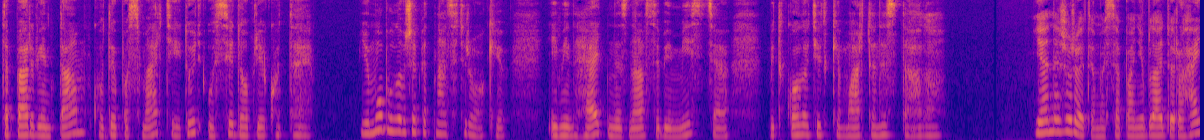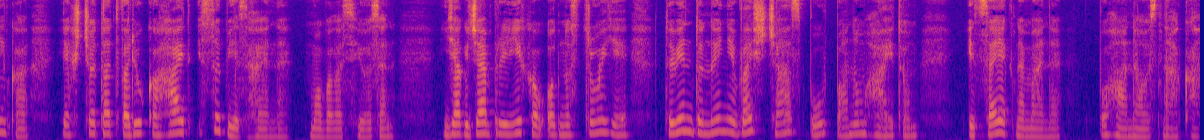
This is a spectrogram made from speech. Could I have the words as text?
Тепер він там, куди по смерті йдуть усі добрі коти. Йому було вже 15 років, і він геть не знав собі місця, відколи тітки Марти не стало. Я не журитимуся, пані Блай дорогенька, якщо та тварюка гайд і собі згине, мовила Сьюзен. Як Джем приїхав однострої, то він донині весь час був паном гайдом, і це, як на мене, погана ознака.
